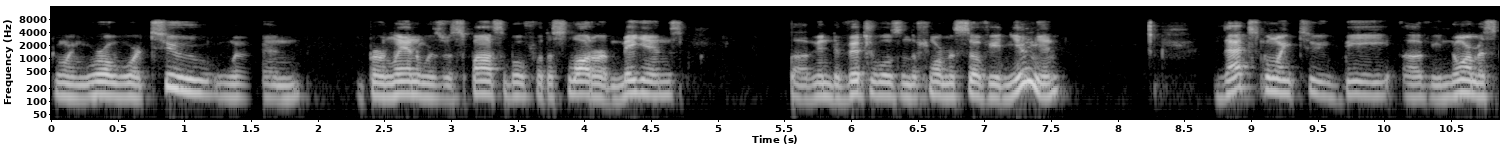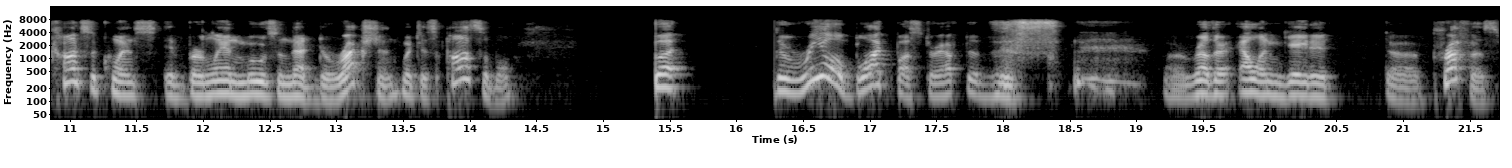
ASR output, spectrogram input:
during World War II, when Berlin was responsible for the slaughter of millions of individuals in the former Soviet Union. That's going to be of enormous consequence if Berlin moves in that direction, which is possible. But the real blockbuster after this uh, rather elongated uh, preface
